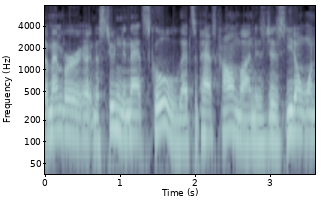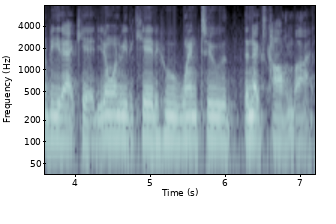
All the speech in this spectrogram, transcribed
a member and a student in that school that surpassed Columbine is just, you don't want to be that kid. You don't want to be the kid who went to the next Columbine.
